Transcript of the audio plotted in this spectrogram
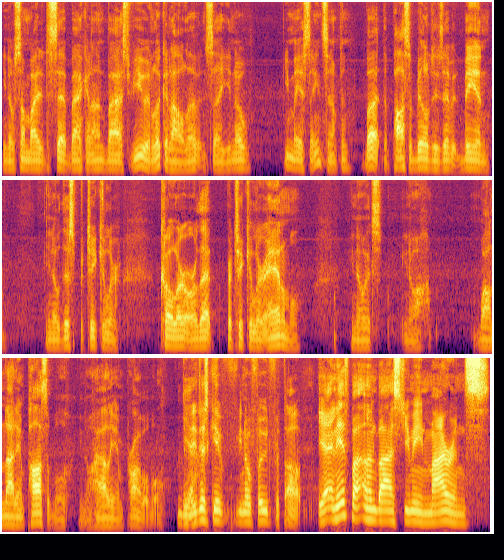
you know somebody to set back an unbiased view and look at all of it and say, you know, you may have seen something, but the possibilities of it being, you know, this particular color or that particular animal, you know, it's you know, while not impossible, you know, highly improbable. Yeah. They just give you know food for thought. Yeah, and if by unbiased you mean Myron's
